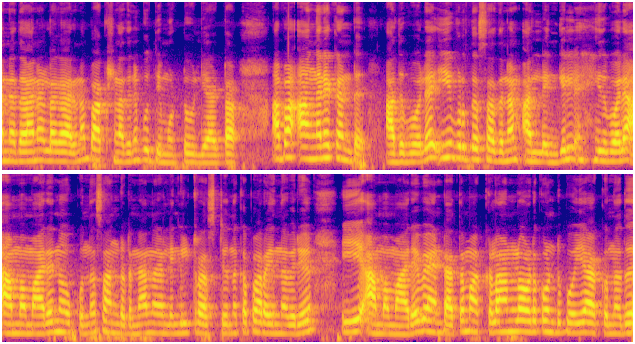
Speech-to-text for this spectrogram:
അന്നദാനമുള്ള കാരണം ഭക്ഷണത്തിന് ബുദ്ധിമുട്ടില്ല കേട്ടോ അപ്പോൾ അങ്ങനെയൊക്കെ ഉണ്ട് അതുപോലെ ഈ വൃദ്ധസദനം അല്ലെങ്കിൽ ഇതുപോലെ അമ്മമാരെ നോക്കുന്ന സംഘടന അല്ലെങ്കിൽ ട്രസ്റ്റ് എന്നൊക്കെ പറയുന്നവർ ഈ അമ്മമാരെ വേണ്ടാത്ത മക്കളാണല്ലോ അവിടെ കൊണ്ടുപോയി ആക്കുന്നത്.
